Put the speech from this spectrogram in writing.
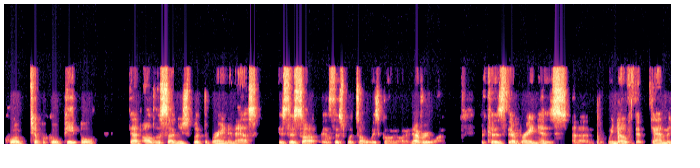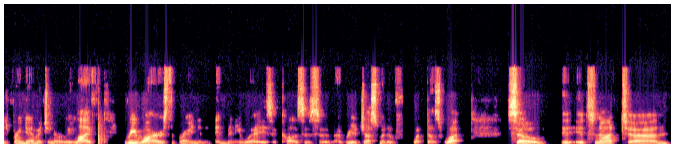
quote typical people that all of a sudden you split the brain and ask, is this uh, is this what's always going on in everyone? Because their brain has, um, we know that damage, brain damage in early life rewires the brain in, in many ways. It causes a, a readjustment of what does what. So it, it's not. Um,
